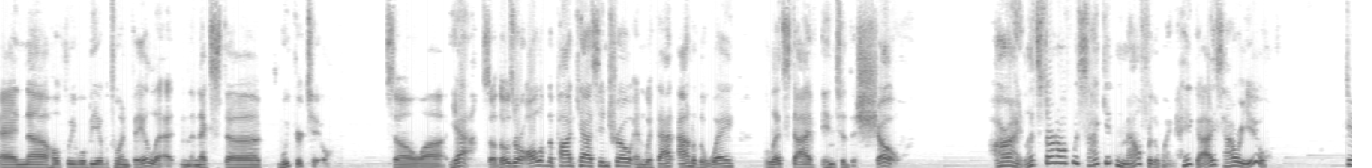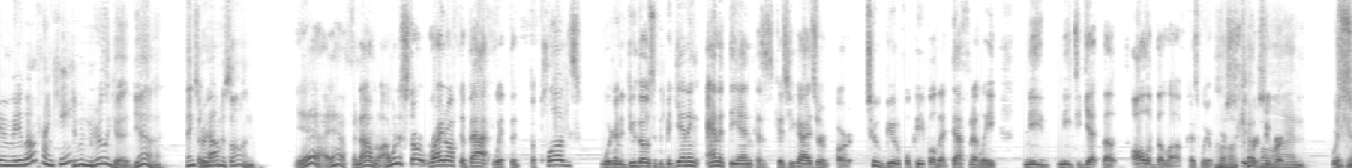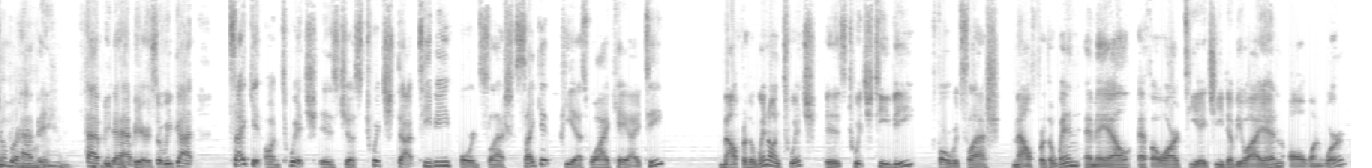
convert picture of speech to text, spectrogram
and uh, hopefully we'll be able to unveil that in the next uh, week or two. So uh, yeah, so those are all of the podcast intro, and with that out of the way, let's dive into the show. All right, let's start off with Psykit and Mal for the win. Hey guys, how are you? Doing really well, thank you. Doing really good. Yeah. Thanks for having us on. Yeah, yeah, phenomenal. I want to start right off the bat with the, the plugs. We're going to do those at the beginning and at the end because because you guys are, are two beautiful people that definitely need need to get the all of the love because we're, we're oh, super super on. we're Come super happy on. happy to have here. So we've got Psykit on Twitch is just twitch.tv forward slash Psykit, P S Y K I T. Mal for the win on Twitch is Twitch TV forward slash Mal for the win, M A L F O R T H E W I N, all one word.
